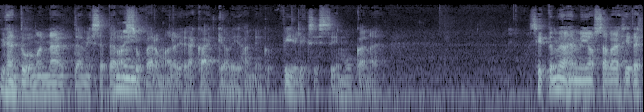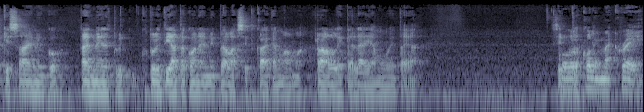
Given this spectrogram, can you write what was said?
yhden tuuman näyttöä, missä pelasi Niin. Super Mario ja kaikki oli ihan niinku fiiliksissä siinä mukana. Sitten myöhemmin jossain vaiheessa itsekin sai, niinku, tai meille tuli, kun tuli tietokone, niin pelasi sit kaiken maailman rallipelejä ja muita. Ja Sitten... sitten, Colin McRae.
